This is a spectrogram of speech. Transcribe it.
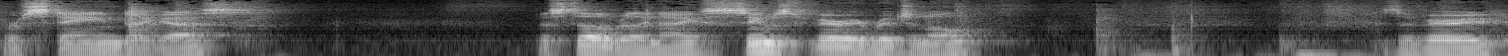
or stained, I guess. But still really nice. Seems very original. It's a very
